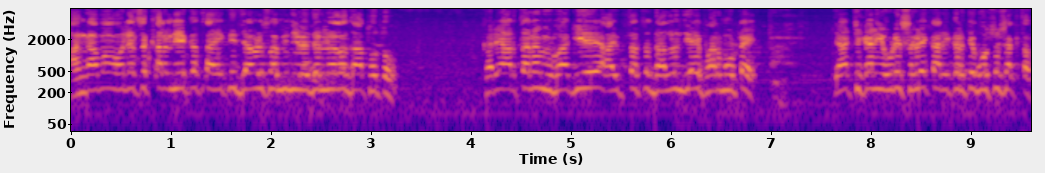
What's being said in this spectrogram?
हंगामा होण्याचं कारण एकच आहे की ज्यावेळेस आम्ही निवेदनाला जात होतो खऱ्या अर्थानं विभागीय आयुक्ताचं दालन जे आहे फार मोठं आहे. त्या ठिकाणी एवढे सगळे कार्यकर्ते बसू शकतात.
